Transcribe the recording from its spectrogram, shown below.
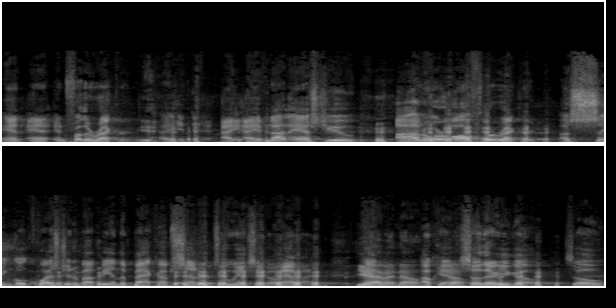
And, and, and for the record, I, I, I have not asked you, on or off the record, a single question about being the backup center two weeks ago, have I? You Have haven't, I? no. Okay, No. so there you go. So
